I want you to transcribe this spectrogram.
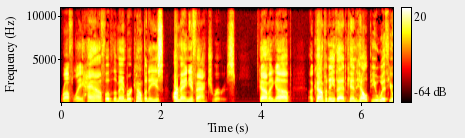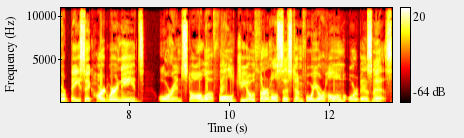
Roughly half of the member companies are manufacturers. Coming up, a company that can help you with your basic hardware needs or install a full geothermal system for your home or business.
